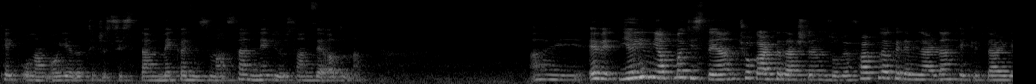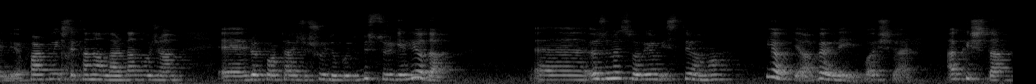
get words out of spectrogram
tek olan o yaratıcı sistem, mekanizma. Sen ne diyorsan de adına. Ay, evet yayın yapmak isteyen çok arkadaşlarımız oluyor. Farklı akademilerden teklifler geliyor. Farklı işte kanallardan hocam e, röportajcı şuydu buydu bir sürü geliyor da e, özüme soruyorum istiyor mu? Yok ya böyle iyi boş ver. Akışta.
